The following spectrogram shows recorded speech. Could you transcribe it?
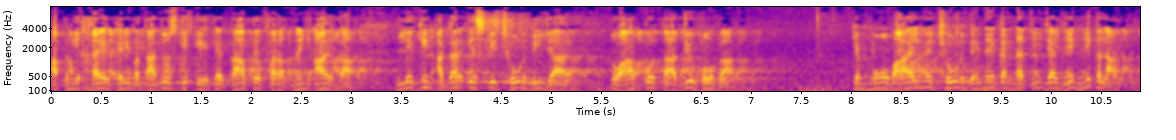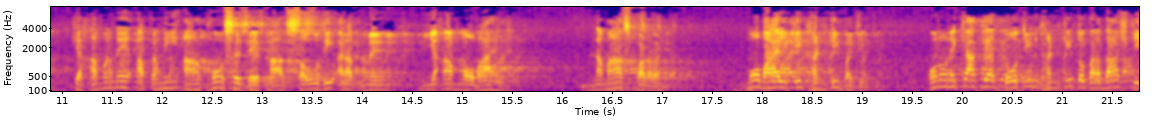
اپنی خیر خیری بتا دے، اس کی احتکاب پہ فرق نہیں آئے گا۔ لیکن اگر اس کی چھوٹ دی جائے تو آپ کو تعجب ہوگا کہ موبائل میں چھوٹ دینے کا نتیجہ یہ نکلا کہ ہم نے اپنی آنکھوں سے دیکھا، سعودی عرب میں یہاں موبائل ہے۔ نماز پڑھ رہے ہیں۔ موبائل کی گھنٹی بجی۔ انہوں نے کیا کیا؟ دو تین گھنٹی تو برداشت کی۔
